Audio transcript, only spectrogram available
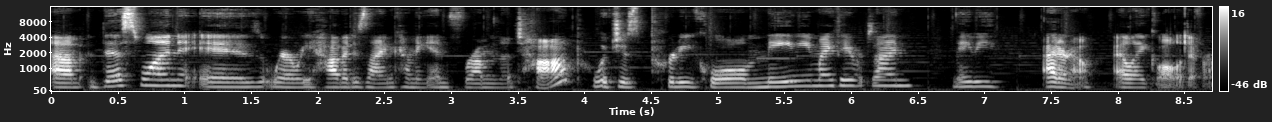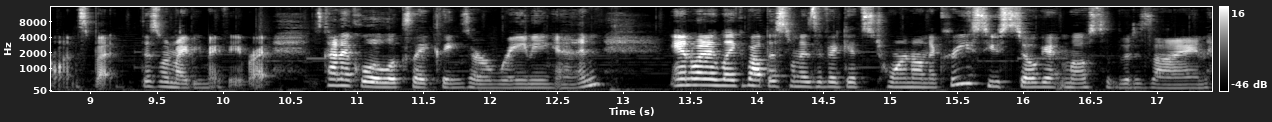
Um, this one is where we have a design coming in from the top, which is pretty cool. Maybe my favorite design, maybe. I don't know. I like all different ones, but this one might be my favorite. It's kind of cool. It looks like things are raining in. And what I like about this one is if it gets torn on the crease, you still get most of the design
